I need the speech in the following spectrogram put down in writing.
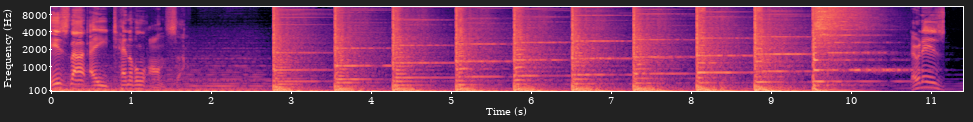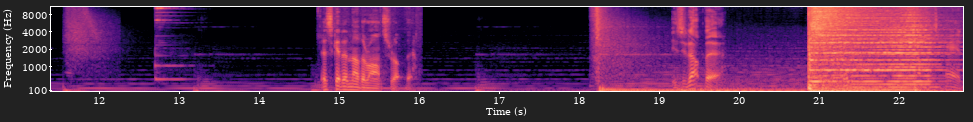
Is that a tenable answer? There it is. Let's get another answer up there. Is it up there? 10.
